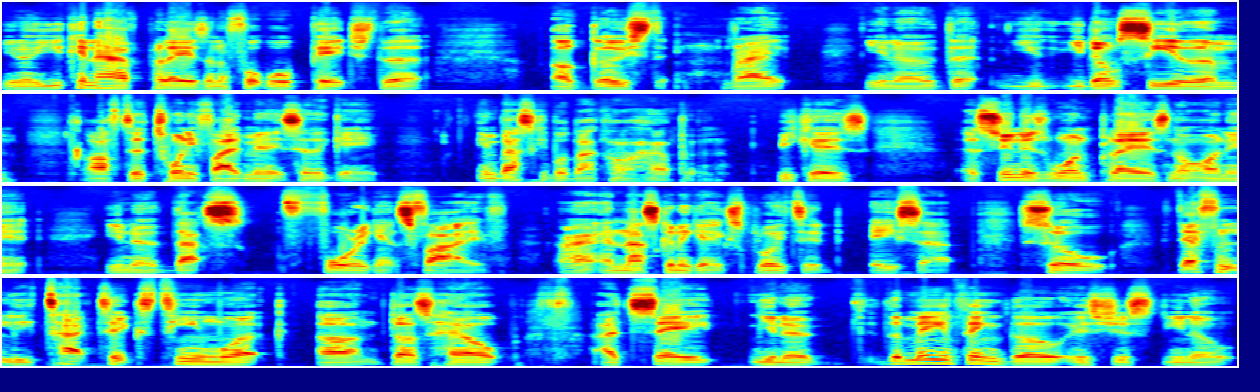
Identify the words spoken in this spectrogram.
You know, you can have players on a football pitch that are ghosting, right? You know, that you, you don't see them after 25 minutes of the game. In basketball, that can't happen because as soon as one player is not on it, you know, that's four against five, all right? And that's going to get exploited ASAP. So definitely tactics, teamwork um, does help. I'd say, you know, the main thing though is just, you know,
